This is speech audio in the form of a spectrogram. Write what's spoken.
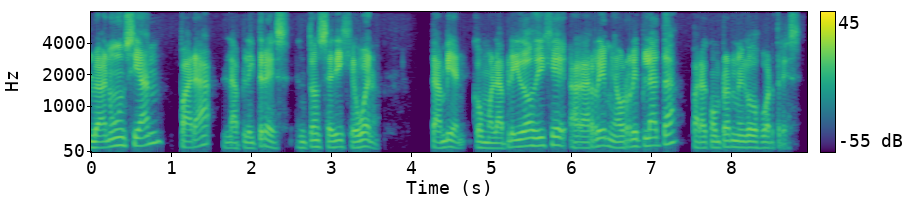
Lo anuncian para la Play 3. Entonces dije, bueno, también, como la Play 2, dije, agarré, me ahorré plata para comprarme el God of War 3.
